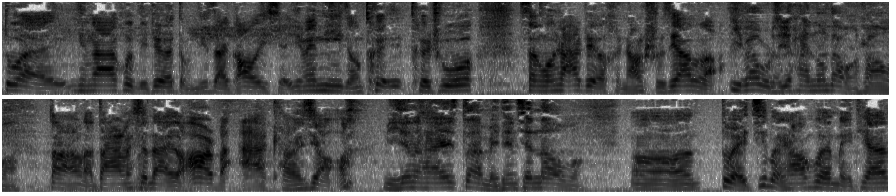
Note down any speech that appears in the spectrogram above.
对，应该会比这个等级再高一些，因为你已经退退出三国杀这个很长时间了。一百五十级还能再往上吗？当然了，当然了，现在有二百，开玩笑。你现在还在每天签到吗？嗯，对，基本上会每天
